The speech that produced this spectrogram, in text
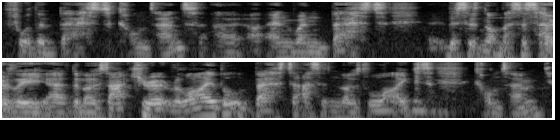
for the best content. Uh, and when best, this is not necessarily uh, the most accurate, reliable, best as in most liked mm-hmm. content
